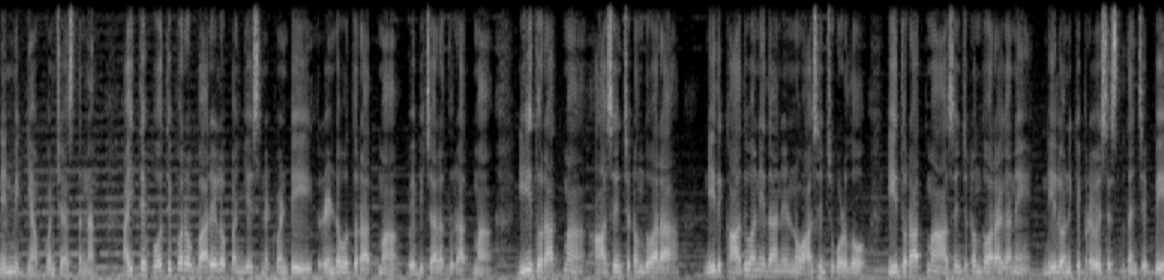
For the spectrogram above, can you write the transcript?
నేను మీకు జ్ఞాపకం చేస్తున్నాను. అయితే పోతిపరో భార్యలో పనిచేసినటువంటి రెండవ దురాత్మ వ్యభిచార దురాత్మ ఈ దురాత్మ ఆశించడం ద్వారా నీది కాదు అనే దానిని నువ్వు ఆశించకూడదు. ఈ దురాత్మ ఆశించడం ద్వారాగానే నీలోనికి ప్రవేశిస్తుందని చెప్పి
